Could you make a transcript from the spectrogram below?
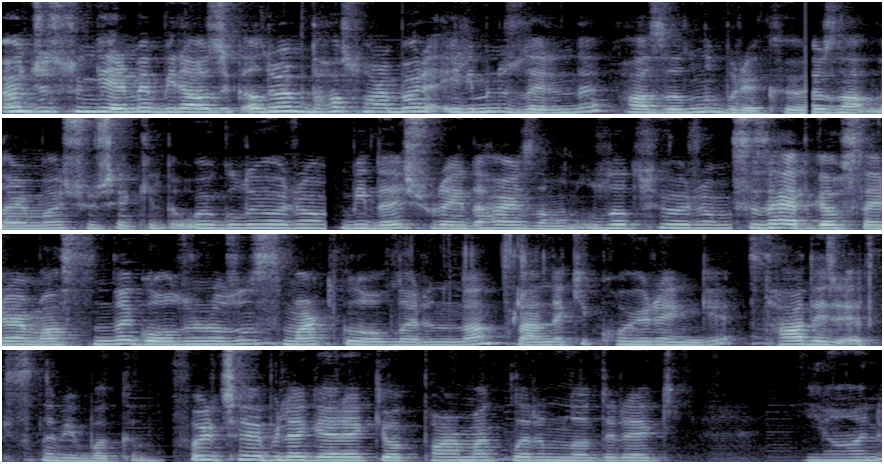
Önce süngerime birazcık alıyorum. Daha sonra böyle elimin üzerinde fazlalığını bırakıyorum. Göz altlarıma şu şekilde uyguluyorum. Bir de şurayı da her zaman uzatıyorum. Size hep gösteriyorum aslında Golden Rose'un Smart Glow'larından. Bendeki koyu rengi. Sadece etkisine bir bakın. Fırçaya bile gerek yok. Parmaklarımla direkt yani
